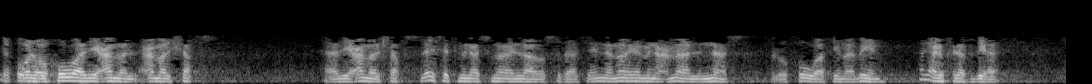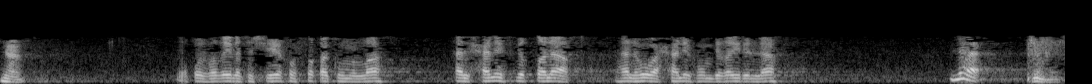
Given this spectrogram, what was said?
يقول والأخوة هذه عمل عمل شخص. هذه عمل شخص. ليست من أسماء الله وصفاته إنما هي من أعمال الناس. الأخوة فيما بينهم فلا يحلف بها. نعم. يقول فضيلة الشيخ وفقكم الله الحلف بالطلاق هل هو حلف بغير الله؟ لا.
